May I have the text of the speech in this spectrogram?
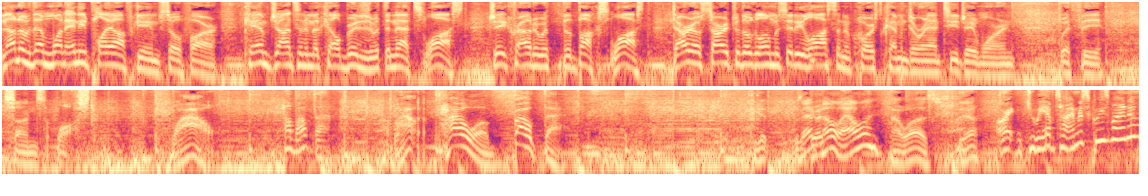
None of them won any playoff games so far. Cam Johnson and Mikal Bridges with the Nets lost. Jay Crowder with the Bucks lost. Dario Saric with Oklahoma City lost, and of course Kevin Durant, T.J. Warren with the Suns lost. wow, How about that? wow, how about that? You get- Was that good? Mel Allen? That was. Yeah, All right. Do we have time to squeeze mine in?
